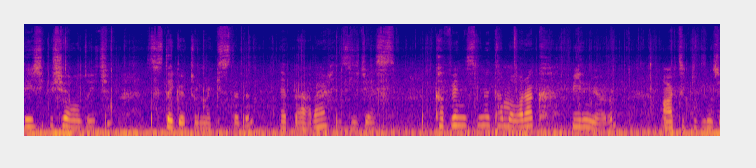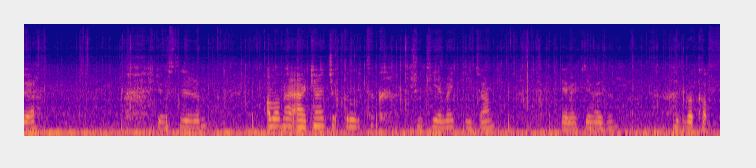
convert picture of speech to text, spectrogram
değişik bir şey olduğu için siz de götürmek istedim. Hep beraber izleyeceğiz. Kafenin ismini tam olarak bilmiyorum. Artık gidince gösteririm. Ama ben erken çıktım bir tık. Çünkü yemek yiyeceğim. Yemek yemedim. Hadi bakalım.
